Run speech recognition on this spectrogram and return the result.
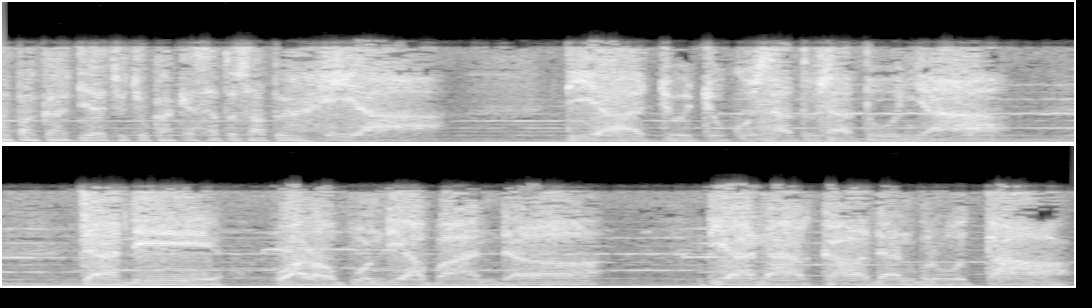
Apakah dia cucu kakek satu-satunya? Iya, dia cucuku satu-satunya. Jadi, walaupun dia bandel, dia nakal dan brutal,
